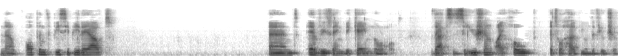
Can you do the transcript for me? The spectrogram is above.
Now open the PCB layout and everything became normal. That's the solution. I hope it will help you in the future.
